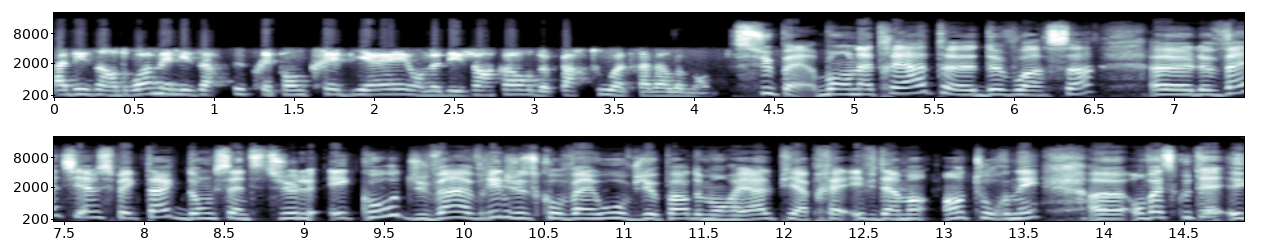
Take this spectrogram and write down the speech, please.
à des endroits, mais les artistes répondent très bien. On a des gens encore de partout à travers le monde. Super. Bon, on a très hâte de voir ça. Le 20e spectacle, donc, s'intitule Écho, du 20 avril jusqu'au 20 août au Vieux-Port de Montréal, puis après, évidemment, en tournée. Euh, on va se quitter, euh,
